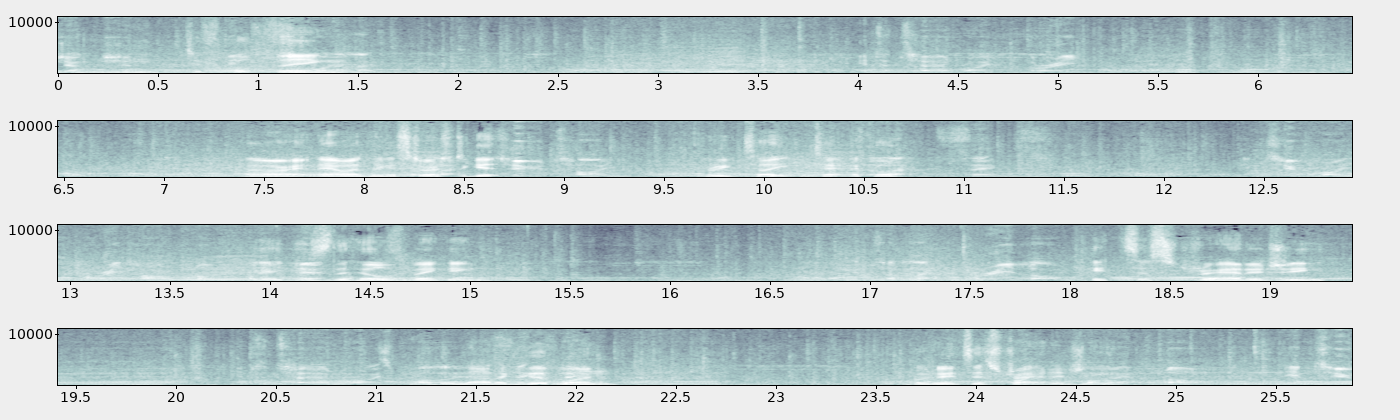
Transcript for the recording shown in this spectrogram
junction. difficult thing. Alright, now I think it starts to get pretty tight and technical. Left six. Into right three long. Yeah, use the hills banking. Into left three long. It's a strategy. Right Probably not a good one, but it's a strategy. Right five long. Into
